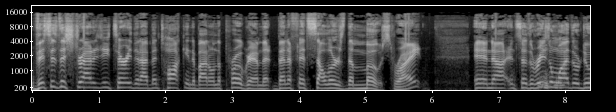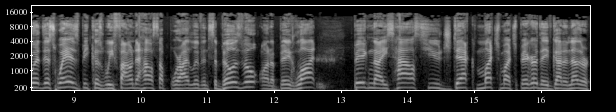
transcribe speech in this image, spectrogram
This is the strategy, Terry, that I've been talking about on the program that benefits sellers the most, right? And uh, and so the reason why they're doing it this way is because we found a house up where I live in Sabillasville on a big lot, big nice house, huge deck, much much bigger. They've got another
